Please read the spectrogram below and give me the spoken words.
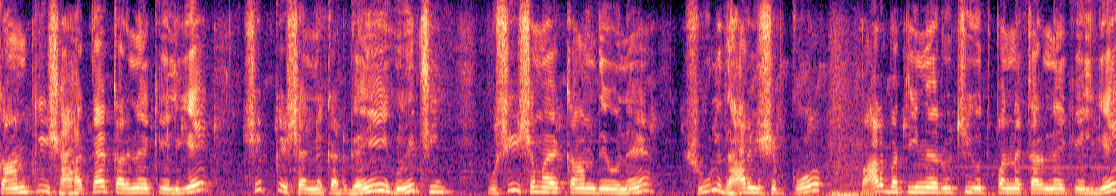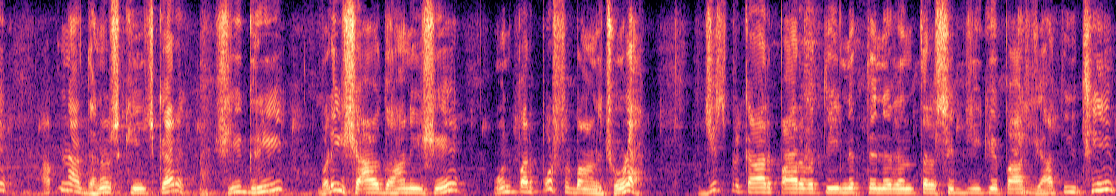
काम की सहायता करने के लिए शिव के सन्निकट गई हुई थी। उसी समय कामदेव ने शूलधारी शिव को पार्वती में रुचि उत्पन्न करने के लिए अपना धनुष खींचकर शीघ्र ही बड़ी सावधानी से उन पर पुष्प बाण छोड़ा। जिस प्रकार पार्वती नित्य निरंतर शिव जी के पास जाती थी,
